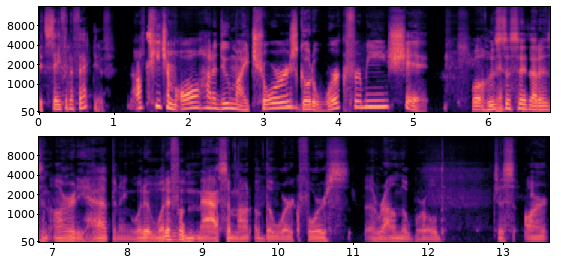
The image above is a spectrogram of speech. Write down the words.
It's safe and effective. I'll teach them all how to do my chores, go to work for me. Shit. Well, who's Yeah. to say that isn't already happening? What if, what if a Mm. mass amount of the workforce around the world just aren't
